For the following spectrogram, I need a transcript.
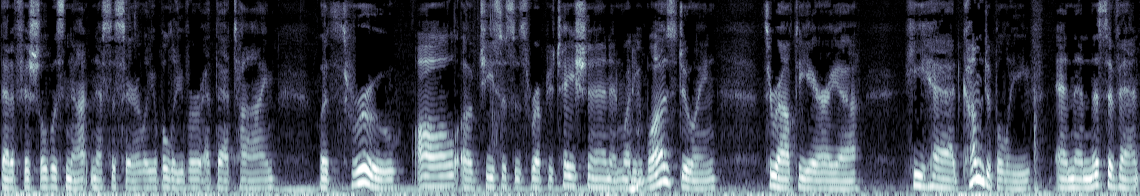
that official was not necessarily a believer at that time, but through all of Jesus's reputation and what he was doing throughout the area, he had come to believe, and then this event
